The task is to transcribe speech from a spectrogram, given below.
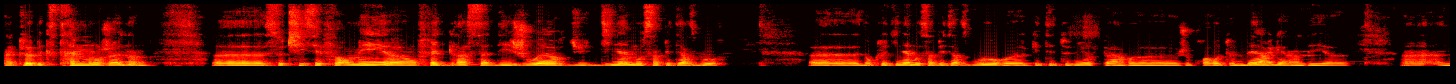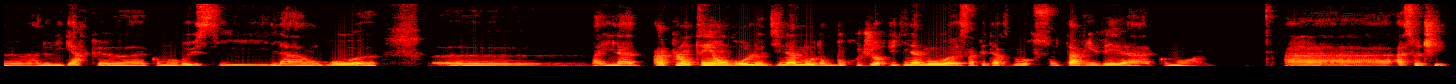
un club extrêmement jeune. Euh, Sochi s'est formé euh, en fait grâce à des joueurs du Dynamo Saint-Pétersbourg. Euh, donc le Dynamo Saint-Pétersbourg qui était tenu par, je crois, Rottenberg, un, oligarque comme russe. Il a en gros, bah, il a implanté en gros le Dynamo. Donc beaucoup de joueurs du Dynamo Saint-Pétersbourg sont arrivés à, Sochi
